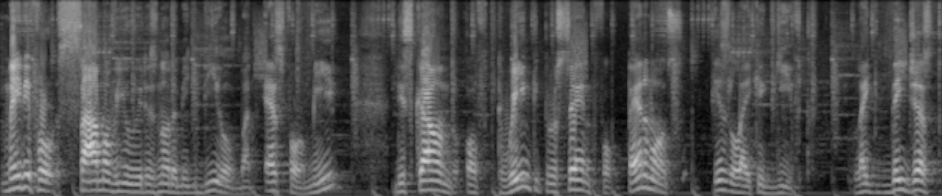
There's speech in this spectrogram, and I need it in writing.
Maybe for some of you it is not a big deal, but as for me, discount of 20% for pen mods is like a gift. Like they just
